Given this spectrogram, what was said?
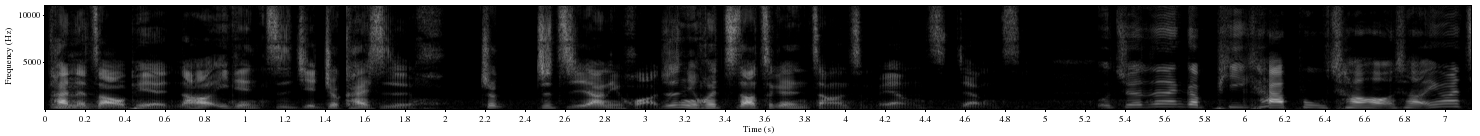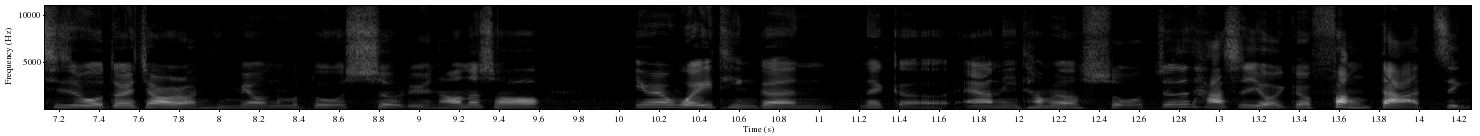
看的照片，然后一点字节就开始就就直接让你滑，就是你会知道这个人长得怎么样子这样子。我觉得那个 Pickup 超好笑，因为其实我对交友软体没有那么多涉猎，然后那时候。因为 Waiting 跟那个 Annie 他们有说，就是它是有一个放大镜。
